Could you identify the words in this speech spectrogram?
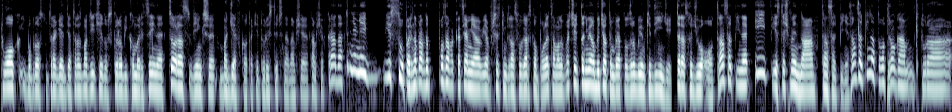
tłok i po prostu tragedia. Coraz bardziej się to wszystko robi komercyjne, coraz większe badziewko, takie turystyczne tam się, tam się wkrada. Tym niemniej jest super, naprawdę poza wakacjami ja, ja wszystkim transfogarską polecam, ale właściwie to nie miało być o tym, bo ja to zrobiłem kiedy indziej. Teraz chodziło o Transalpinę i jesteśmy na Transalpinie. Transalpina to droga, która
